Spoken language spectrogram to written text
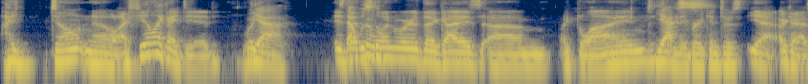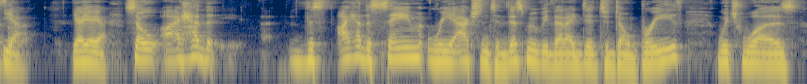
I don't know. I feel like I did. Wait, yeah. Is that that, was the, the- one where the guy's um like blind? Yes. And they break into his. Yeah. Okay. I saw Yeah. Yeah, yeah, yeah. So I had the this I had the same reaction to this movie that I did to Don't Breathe, which was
